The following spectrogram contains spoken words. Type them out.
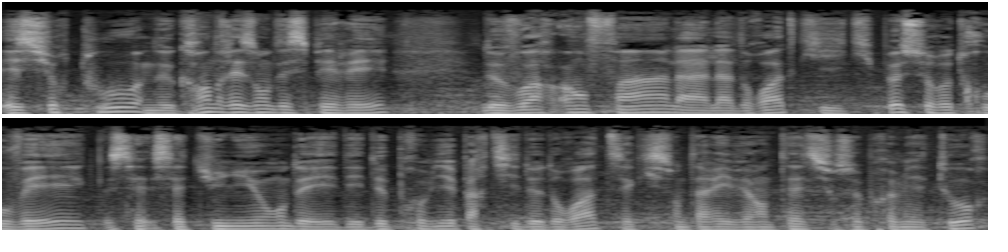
et surtout de grandes raisons d'espérer de voir enfin la, la droite qui, qui, peut se retrouver, cette union des, des, deux premiers partis de droite qui sont arrivés en tête sur ce premier tour.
